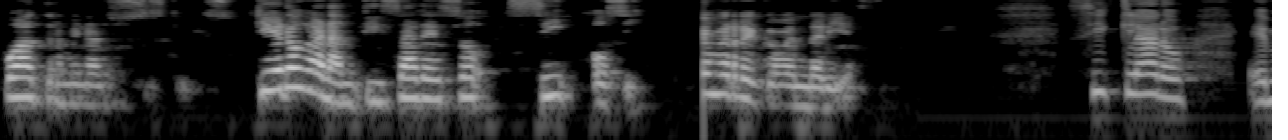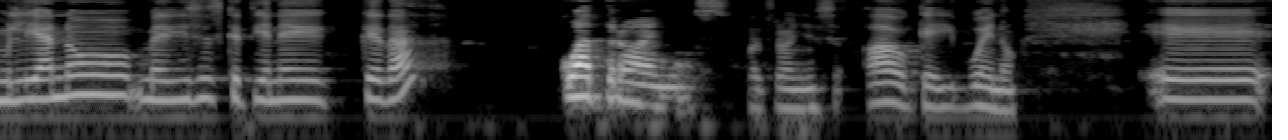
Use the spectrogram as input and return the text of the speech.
pueda terminar sus estudios. Quiero garantizar eso sí o sí. ¿Qué me recomendarías? Sí, claro. Emiliano, ¿me dices que tiene qué edad? Cuatro años. Cuatro años. Ah, ok, bueno. Eh,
